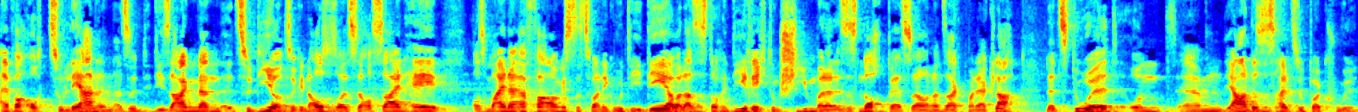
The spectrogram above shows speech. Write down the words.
einfach auch zu lernen. Also die sagen dann äh, zu dir und so genauso soll es ja auch sein, hey, aus meiner Erfahrung ist das zwar eine gute Idee, aber lass es doch in die Richtung schieben, weil dann ist es noch besser und dann sagt man, ja klar, let's do it und ähm, ja, und das ist halt super cool.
